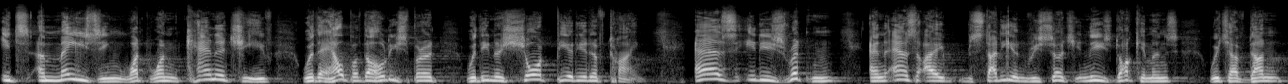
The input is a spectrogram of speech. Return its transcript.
It's amazing what one can achieve with the help of the Holy Spirit within a short period of time. As it is written, and as I study and research in these documents, which I've done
